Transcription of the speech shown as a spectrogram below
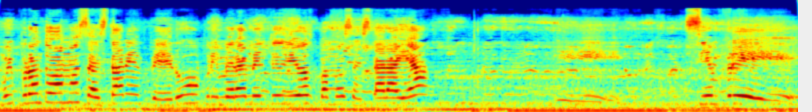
muy pronto vamos a estar en Perú, primeramente Dios, vamos a estar allá. siempre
